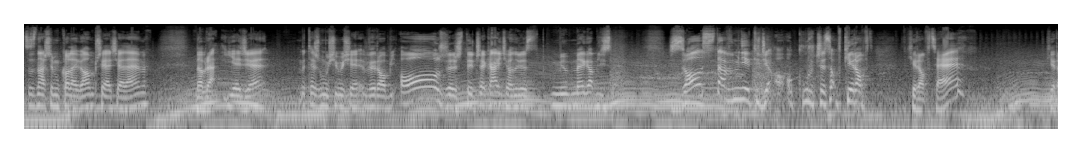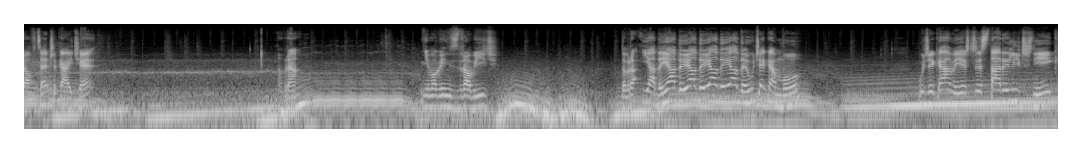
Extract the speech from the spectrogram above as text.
Co z naszym kolegą, przyjacielem? Dobra, jedzie. My też musimy się wyrobić. O, żeż ty, czekajcie, on jest mega blisko. Zostaw mnie, ty dzie... O, o kurczę, co? W kierowcę. W kierowcę? Kierowcę, czekajcie. Dobra. Nie mogę nic zrobić. Dobra, jadę, jadę, jadę, jadę, jadę, uciekam mu. Uciekamy, jeszcze stary licznik.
